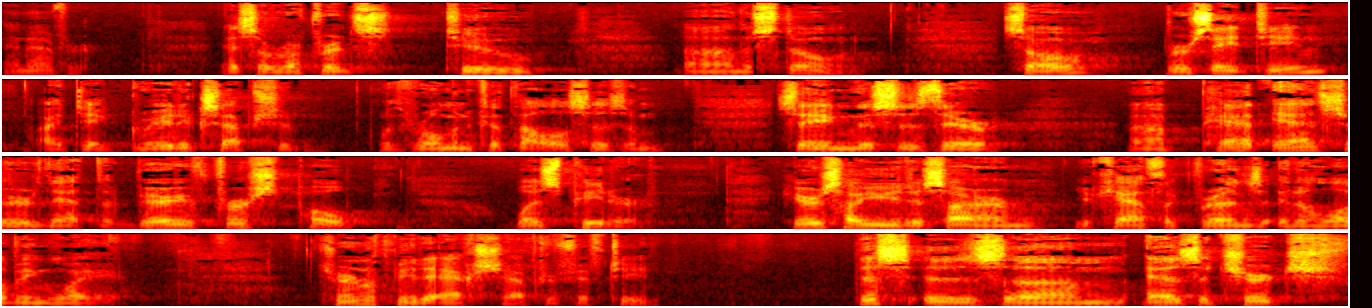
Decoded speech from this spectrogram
and ever. It's a reference to uh, the stone. So, verse 18, I take great exception with Roman Catholicism, saying this is their uh, answer that the very first pope was Peter. Here's how you disarm your Catholic friends in a loving way. Turn with me to Acts chapter 15. This is um, as the church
